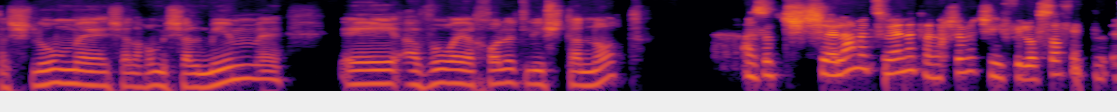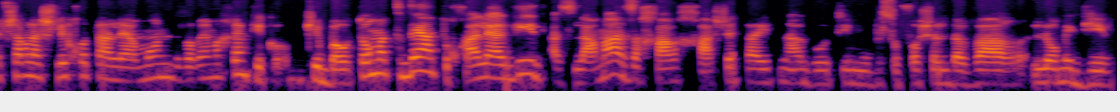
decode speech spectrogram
תשלום אה, שאנחנו משלמים אה, עבור היכולת להשתנות? אז זאת שאלה מצוינת, ואני חושבת שהיא פילוסופית, אפשר להשליך אותה להמון דברים אחרים, כי, כי באותו מטבע תוכל להגיד, אז למה הזכר חש את ההתנהגות אם הוא בסופו של דבר לא מגיב?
